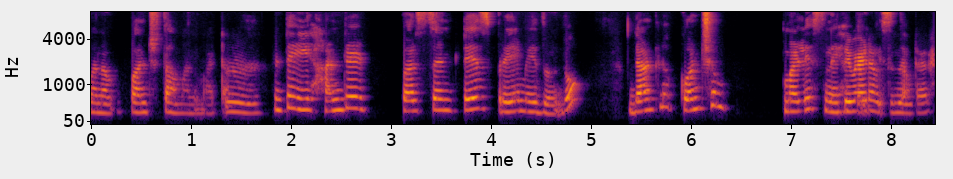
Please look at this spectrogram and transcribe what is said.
మనం పంచుతాం అన్నమాట ఉమ్. అంటే ఈ హండ్రెడ్ పర్సెంటేజ్ ప్రేమ ఏది ఉందో దాంట్లో కొంచెం మళ్ళీ అంటారు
